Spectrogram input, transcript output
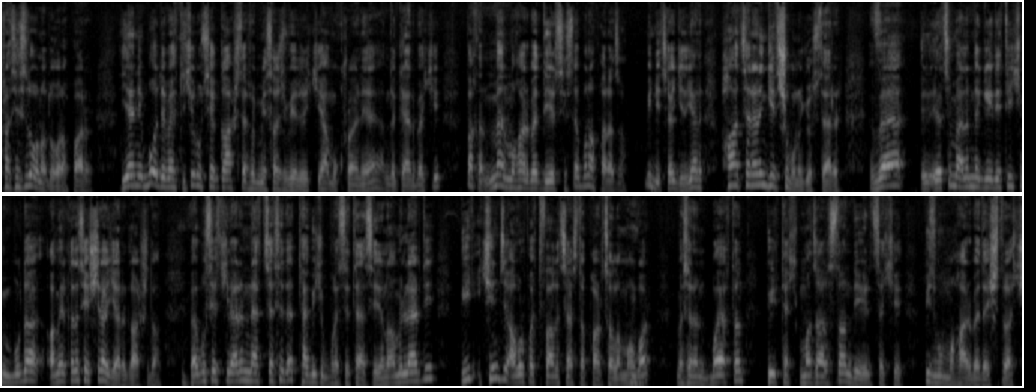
prosesi də ona doğru aparır. Yəni bu o deməkdir ki, Rusiya qarşı tərəfə mesaj verir ki, həm Ukraynaya, həm də Qərbə ki, baxın, mən müharibə deyirsinizsə bunu aparacağam. Bir neçə gedir. Yəni hadisələrin gedişi bunu göstərir. Və e, Elçin müəllim də qeyd etdiyi kimi burada Amerikada seçkilər gəlir qarşıdan. Və bu seçkilərin nəticəsi də təbii ki, bu prosesə təsir edən amillərdir. Bir, ikinci Avropa İttifaqı içərisində parçalanma var. Hı -hı. Məsələn, bayaqdan bir tək Macarıstan deyirdisə ki, biz bu müharibədə iştirak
